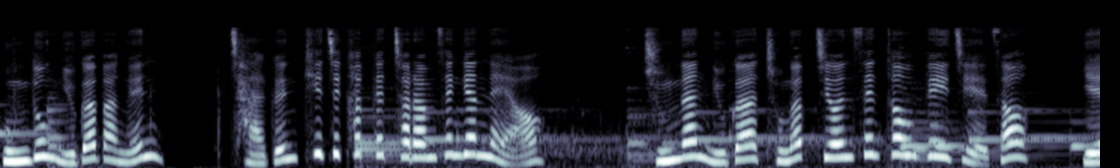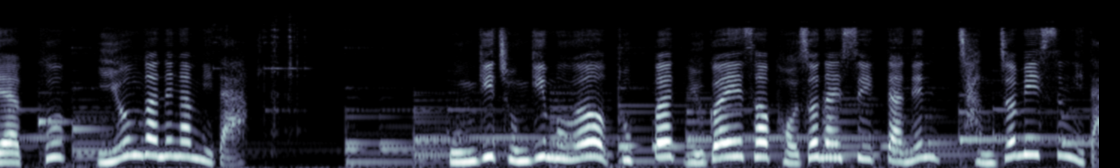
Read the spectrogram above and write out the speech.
공동 육아방은 작은 키즈 카페처럼 생겼네요. 중랑 육아 종합지원센터 홈페이지에서 예약 후 이용 가능합니다. 옹기종기 모여 독박 육아에서 벗어날 수 있다는 장점이 있습니다.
